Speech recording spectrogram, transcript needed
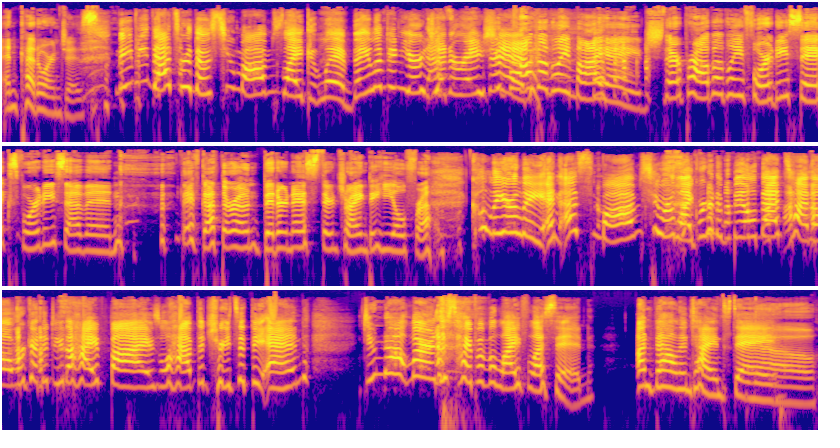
and cut oranges. Maybe that's where those two moms like lived. They lived in your generation. They're probably my age. They're probably 46, 47. They've got their own bitterness they're trying to heal from. Clearly. And us moms who are like, we're going to build that tunnel. We're going to do the high fives. We'll have the treats at the end. Do not learn this type of a life lesson on Valentine's Day. No.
